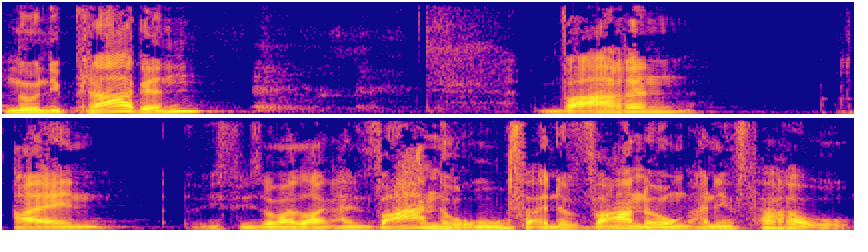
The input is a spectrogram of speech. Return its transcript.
Nun, die Plagen waren ein wie soll man sagen, ein Warnruf, eine Warnung an den Pharao.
